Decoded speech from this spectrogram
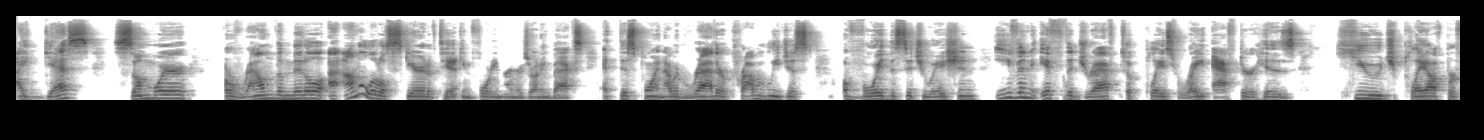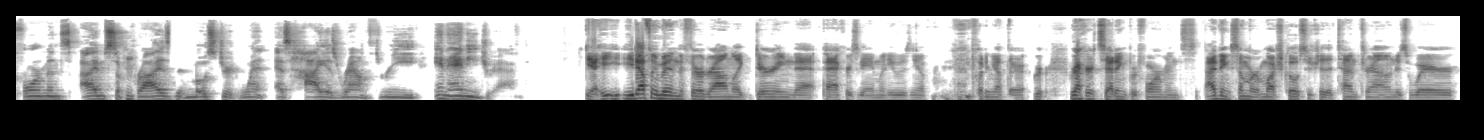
I guess somewhere around the middle. I, am a little scared of taking yeah. 49ers running backs at this point. I would rather probably just avoid the situation, even if the draft took place right after his huge playoff performance. I'm hmm. surprised that Mostert went as high as round three in any draft. Yeah, he, he definitely been in the third round, like during that Packers game when he was, you know, putting up the record setting performance. I think somewhere much closer to the 10th round is where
